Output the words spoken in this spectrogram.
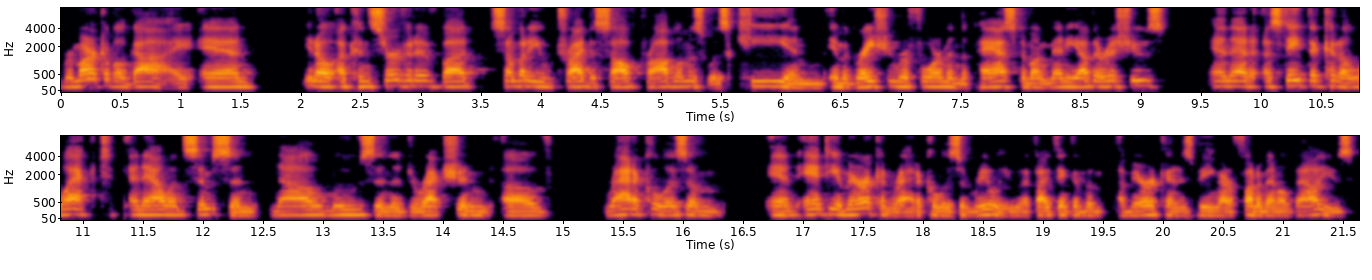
remarkable guy. And you know, a conservative, but somebody who tried to solve problems was key in immigration reform in the past, among many other issues. And that a state that could elect an Alan Simpson now moves in the direction of radicalism and anti American radicalism, really. If I think of American as being our fundamental values,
